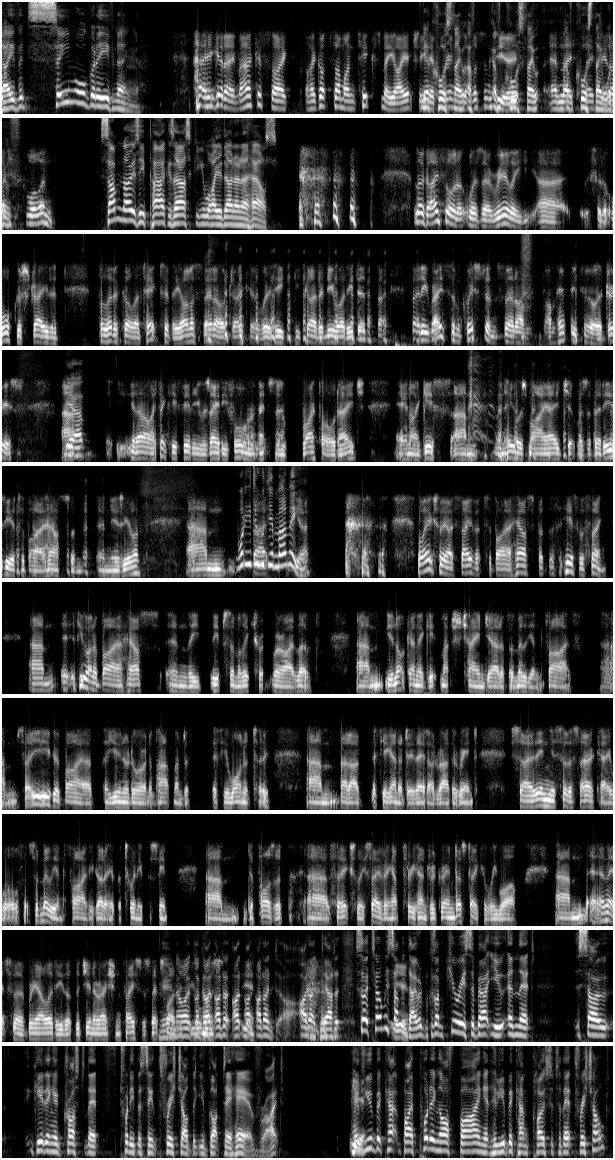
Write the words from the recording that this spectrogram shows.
David Seymour, good evening. Hey, good day, Marcus. I I got someone text me. I actually Yeah, of course they, of, of you, course they, and they, of course they, said would have. call in. Some nosy park is asking you why you don't own a house. Look, I thought it was a really uh, sort of orchestrated political attack. To be honest, that old joker, where he, he kind of knew what he did, but but he raised some questions that I'm I'm happy to address. Um, Yeah. You know, I think he said he was 84, and that's a ripe old age. And I guess um, when he was my age, it was a bit easier to buy a house in, in New Zealand. Um, What do you do with your money? you know, well, actually, I save it to buy a house. But the, here's the thing: um, if you want to buy a house in the Epsom electorate where I live, um, you're not going to get much change out of a million five. Um, so you could buy a, a unit or an apartment if, if you wanted to. Um, but I'd, if you're going to do that, I'd rather rent. So then you sort of say, okay, well, if it's a million five, you've got to have a 20% um, deposit. Uh, so actually saving up 300 grand does take a wee while. Um, and that's the reality that the generation faces. That's Yeah, why no, I, look, I, almost- I, don't, I, yeah. I, I don't, I don't doubt it. So tell me something, Yeah. David, because I'm curious about you in that. So getting across to that 20% threshold that you've got to have, right? Have Yeah. you become by putting off buying it? Have you become closer to that threshold?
